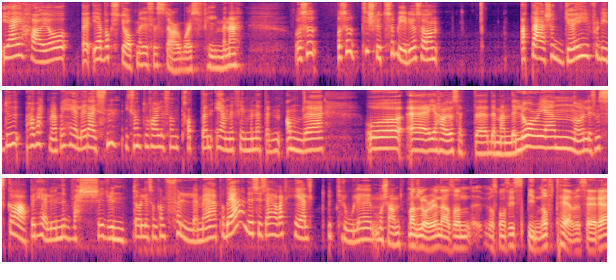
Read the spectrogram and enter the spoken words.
Jeg har jo eh, Jeg vokste jo opp med disse Star Wars-filmene. Og og så til slutt så blir det jo sånn at det er så gøy fordi du har vært med på hele reisen. Ikke sant? Du har liksom tatt den ene filmen etter den andre. Og eh, jeg har jo sett eh, The Mandalorian og liksom skaper hele universet rundt og liksom kan følge med på det. Det syns jeg har vært helt utrolig morsomt. Mandalorian er altså en hva skal man si, spin-off TV-serie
